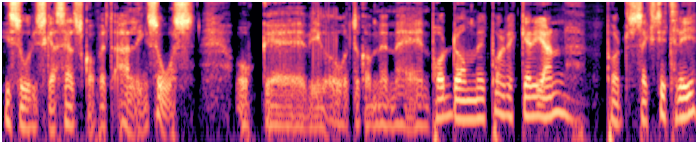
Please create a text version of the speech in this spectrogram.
Historiska sällskapet Allingsås. Och eh, vi återkommer med en podd om ett par veckor igen, podd 63.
